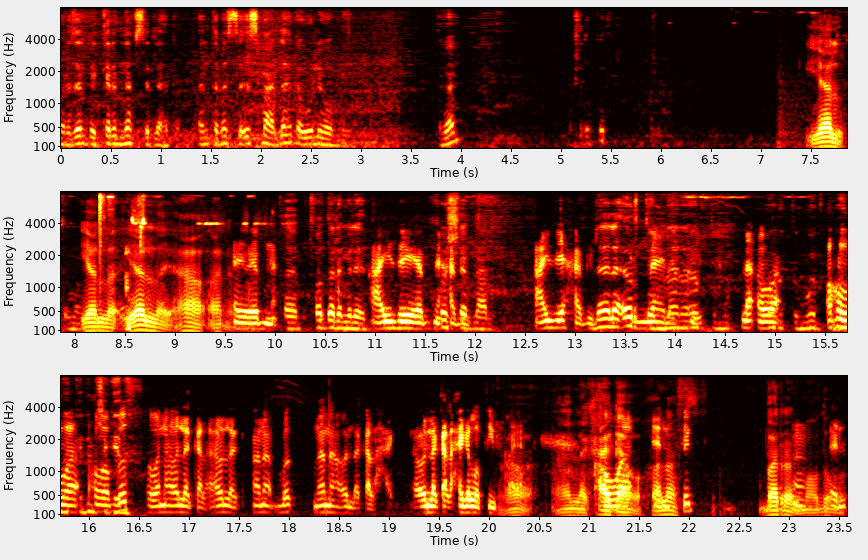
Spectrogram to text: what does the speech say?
ولا زال بيتكلم نفس اللهجة. أنت بس اسمع اللهجة وقول لي هو منين تمام؟ ماشي يا دكتور يلا يلا يلا آه أنا أيوه يا ابني. طيب اتفضل يا ميلاد. عايز إيه يا ابني خش يا ابن عم عايز إيه يا حبيبي؟ لا لا ارتم لا لا إيه؟ ارتم لا هو هو هو بص هو أنا هقول لك على هقول لك أنا بص أنا هقول لك على حاجة. هقول لك على حاجة لطيفة يعني. آه أقول لك حاجة وخلاص الفك... بره آه، الموضوع. ال-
